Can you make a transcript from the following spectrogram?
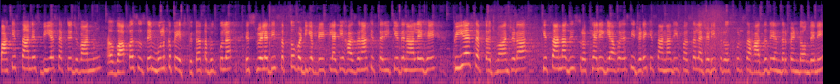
ਪਾਕਿਸਤਾਨ ਨੇ ਇਸ ਬੀਐਸਐਫ ਦੇ ਜਵਾਨ ਨੂੰ ਵਾਪਸ ਉਸਦੇ ਮੁਲਕ ਭੇਜ ਦਿੱਤਾ ਤਾਂ ਬਿਲਕੁਲ ਇਸ ਵੇਲੇ ਦੀ ਸਭ ਤੋਂ ਵੱਡੀ ਅਪਡੇਟ ਲੈ ਕੇ ਹਾਜ਼ਰ ਹਾਂ। ਕਿਸ ਤਰੀਕੇ ਦੇ ਨਾਲ ਇਹ ਬੀਐਸਐਫ ਦਾ ਜਵਾਨ, ਜਿਹੜਾ ਕਿਸਾਨਾਂ ਦੀ ਸੁਰੱਖਿਆ ਲਈ ਗਿਆ ਹੋਇਆ ਸੀ, ਜਿਹੜੇ ਕਿਸਾਨਾਂ ਦੀ ਫਸਲ ਹੈ, ਜਿਹੜੀ ਫਿਰੋਜ਼ਪੁਰ ਸਰਹੱਦ ਦੇ ਅੰਦਰ ਪਿੰਡ ਆਉਂਦੇ ਨੇ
